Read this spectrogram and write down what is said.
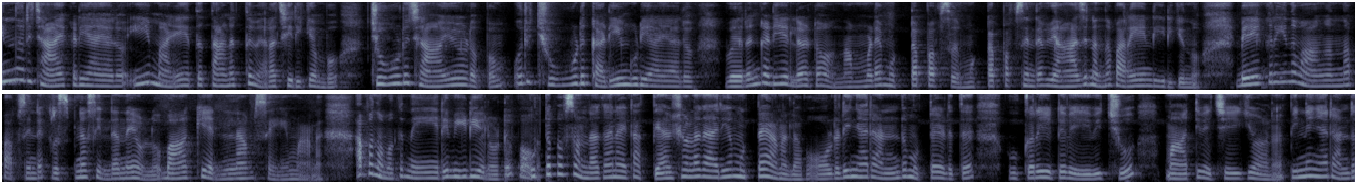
ഇന്നൊരു ചായക്കടിയായാലോ ഈ മഴയത്ത് തണുത്ത് വിറച്ചിരിക്കുമ്പോൾ ചൂട് ചായയോടൊപ്പം ഒരു ചൂട് കടിയും കൂടി ആയാലോ വെറും കടിയല്ല കേട്ടോ. നമ്മുടെ മുട്ട പഫ്സ് മുട്ട പഫ്സിന്റെ വ്യാജനെന്ന് പറയേണ്ടിയിരിക്കുന്നു. ബേക്കറിയിൽ നിന്ന് വാങ്ങുന്ന പഫ്സിന്റെ ക്രിസ്പ്നെസ് ഇല്ലെന്നേ ഉള്ളൂ. ബാക്കിയെല്ലാം സെയിം ആണ്. അപ്പോൾ നമുക്ക് നേരെ വീഡിയോയിലോട്ട് പോകാം. മുട്ട പഫ്സ് ഉണ്ടാക്കാനായിട്ട് അത്യാവശ്യമുള്ള കാര്യം മുട്ടയാണല്ലോ. അപ്പോൾ ഓൾറെഡി ഞാൻ രണ്ട് മുട്ട എടുത്ത് കുക്കറി ഇട്ട് വേവിച്ചു മാറ്റി വെച്ചേക്കുവാണ്. പിന്നെ ഞാൻ രണ്ട്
